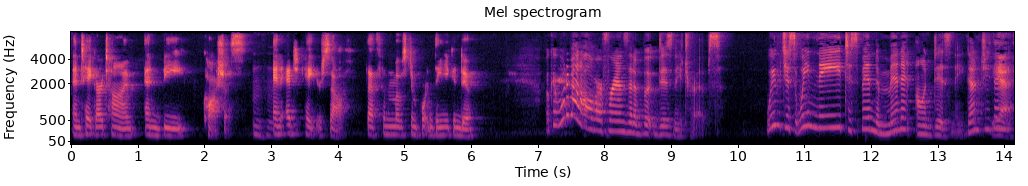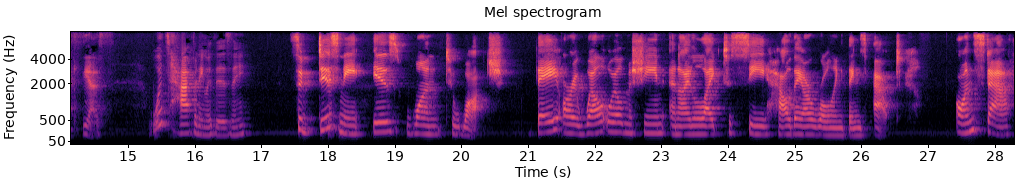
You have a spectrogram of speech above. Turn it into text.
and take our time and be cautious mm-hmm. and educate yourself. That's the most important thing you can do. Okay, what about all of our friends that have booked Disney trips? We've just we need to spend a minute on Disney, don't you think? Yes, yes. What's happening with Disney? So Disney is one to watch. They are a well oiled machine, and I like to see how they are rolling things out. On staff,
